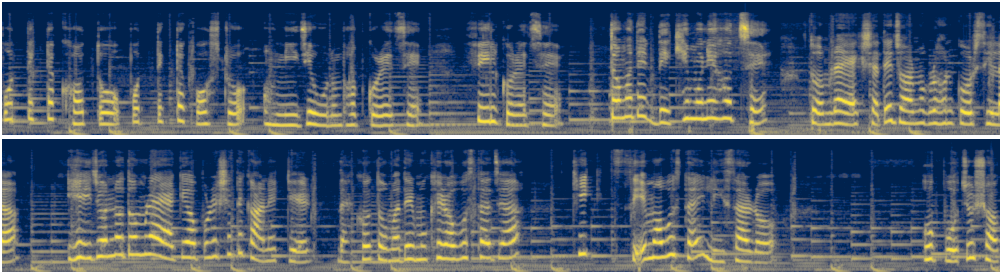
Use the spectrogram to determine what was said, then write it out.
প্রত্যেকটা ক্ষত, প্রত্যেকটা কষ্ট নিজে অনুভব করেছে ফিল করেছে। তোমাদের দেখে মনে হচ্ছে তোমরা একসাথে জন্মগ্রহণ করছিলা। এই জন্য তোমরা একে অপরের সাথে কানেক্টেড দেখো তোমাদের মুখের অবস্থা যা, ঠিক সেম অবস্থায় লিসারও। ও প্রচুর শখ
